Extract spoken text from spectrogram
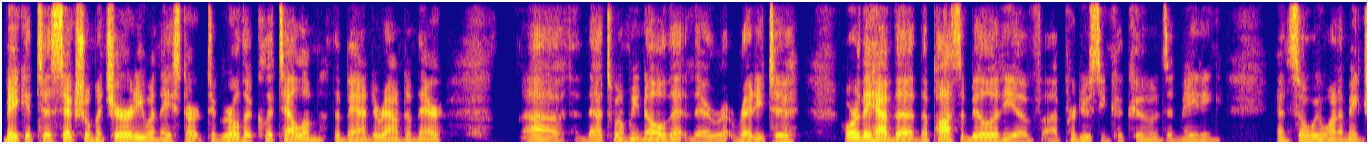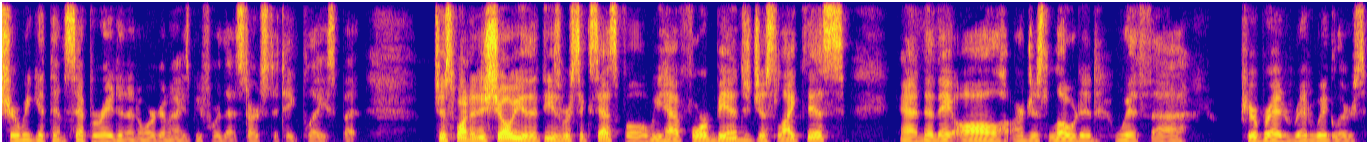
make it to sexual maturity, when they start to grow the clitellum, the band around them there, uh, that's when we know that they're ready to or they have the the possibility of uh, producing cocoons and mating. And so we want to make sure we get them separated and organized before that starts to take place. But just wanted to show you that these were successful. We have four bins just like this and uh, they all are just loaded with uh, purebred red wigglers.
